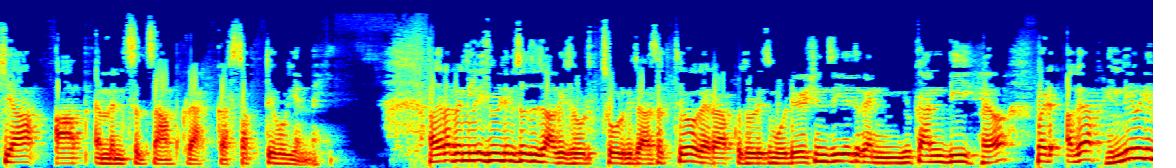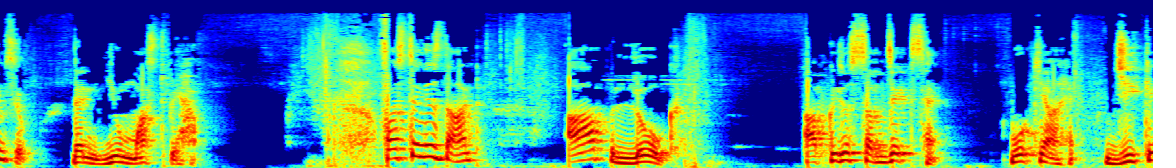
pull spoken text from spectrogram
क्या आप एम एग्ज़ाम क्रैक कर सकते हो या नहीं? अगर आप इंग्लिश मीडियम से तो जाके छोड़ छोड़ के जा सकते हो। अगर आपको थोड़ी सी मोटिवेशन चाहिए तो यू कैन बी है बट अगर आप हिंदी मीडियम से हो then you must be have first thing is that आप लोग, आपके जो सब्जेक्ट्स हैं, वो क्या है? GK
